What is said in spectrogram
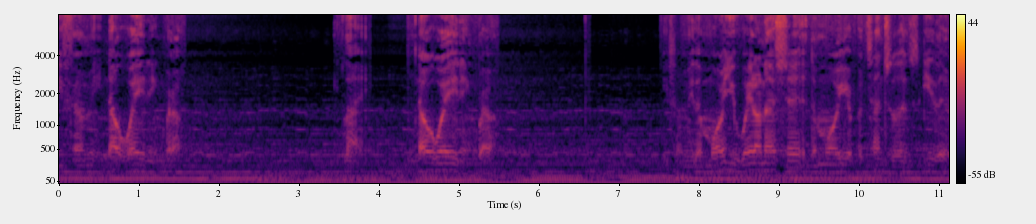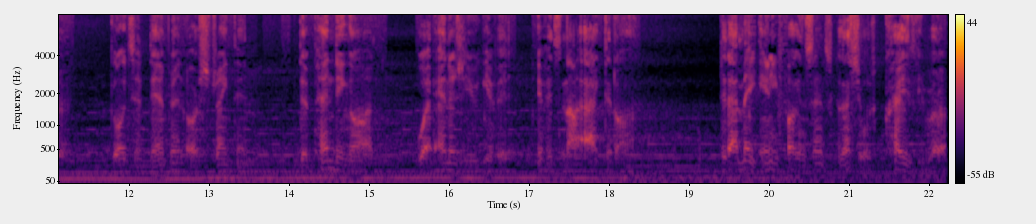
You feel me? No waiting, bro. Like, no waiting, bro. You feel me? The more you wait on that shit, the more your potential is either going to dampen or strengthen, depending on what energy you give it, if it's not acted on. Did that make any fucking sense? Because that shit was crazy, bro.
